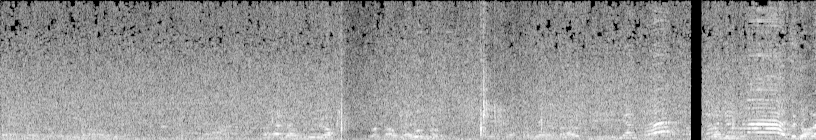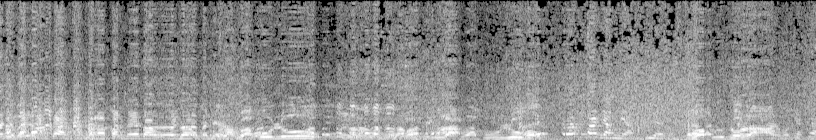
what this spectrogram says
Thank. Gatel, gatel kok gak naik bang enggak. Oh, Yang ke 17. 17 ya Mbak ya? Kan, 28 saya tahu. Saya tahu. 20. 20. Terus padang ya? Iya. 20 dolar maksudnya.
